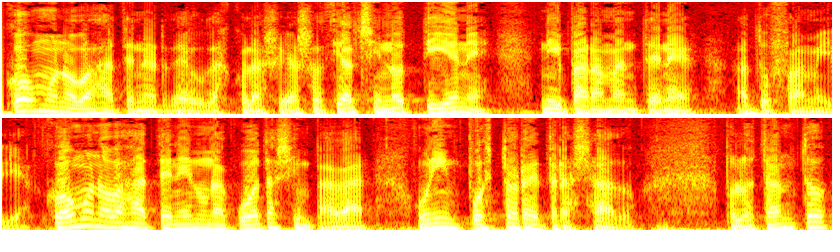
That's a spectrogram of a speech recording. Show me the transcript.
¿Cómo no vas a tener deudas con la seguridad social si no tienes ni para mantener a tu familia? ¿Cómo no vas a tener una cuota sin pagar, un impuesto retrasado? Por lo tanto,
